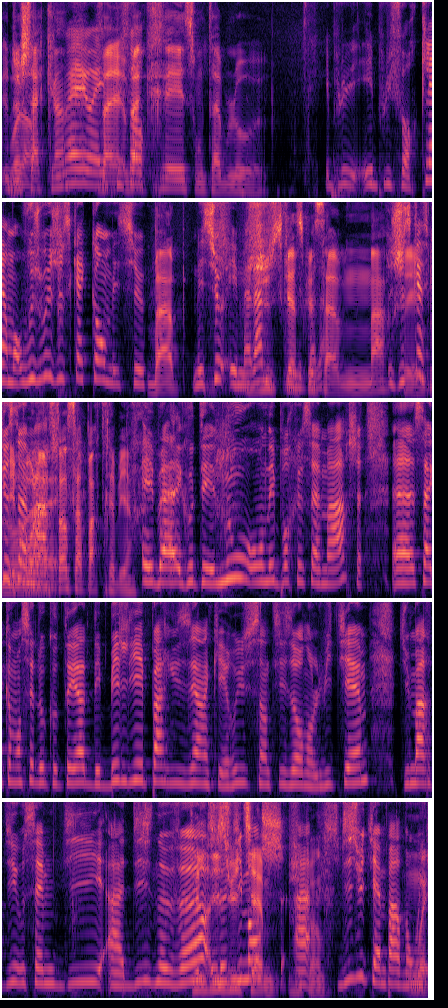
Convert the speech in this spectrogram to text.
de Voilà. chacun Ouais, ouais, va, créer son tableau. Est plus, est plus fort. Clairement. Vous jouez jusqu'à quand, messieurs? Bah, Messieurs et madame. Jusqu'à ce que ça marche. Jusqu'à et ce que pour ça marche. l'instant, ça part très bien. Eh ben, écoutez, nous, on est pour que ça marche. Euh, ça a commencé donc au théâtre des Béliers Parisiens, qui est rue Saint-Isor dans le 8e, du mardi au samedi à 19h. C'est le 18e, dimanche à pense. 18e, pardon. Ouais.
